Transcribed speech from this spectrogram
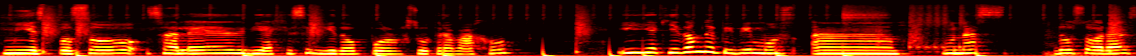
Mi esposo sale de viaje seguido por su trabajo y aquí donde vivimos a unas dos horas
